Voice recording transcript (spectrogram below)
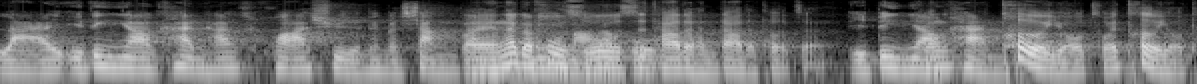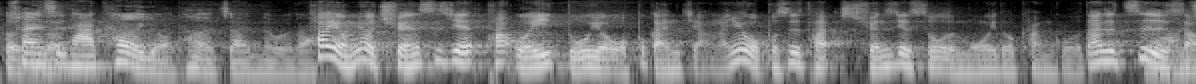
来一定要看它花序的那个上端，哎，那个附属物是它的很大的特征，一定要看。特有，所谓特有特征，算是它特有特征，对不对？它有没有全世界它唯一独有？我不敢讲了，因为我不是它全世界所有的魔芋都看过，但是至少，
